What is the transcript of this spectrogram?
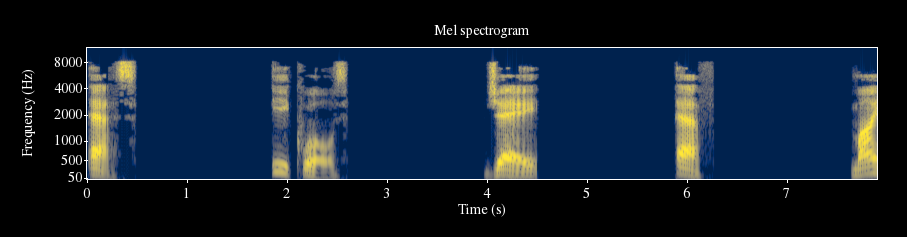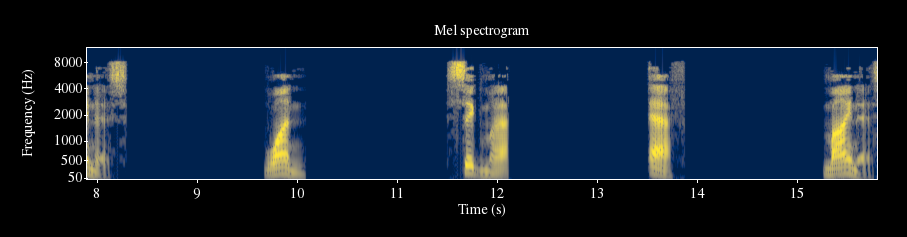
S equals J F minus 1 sigma f minus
